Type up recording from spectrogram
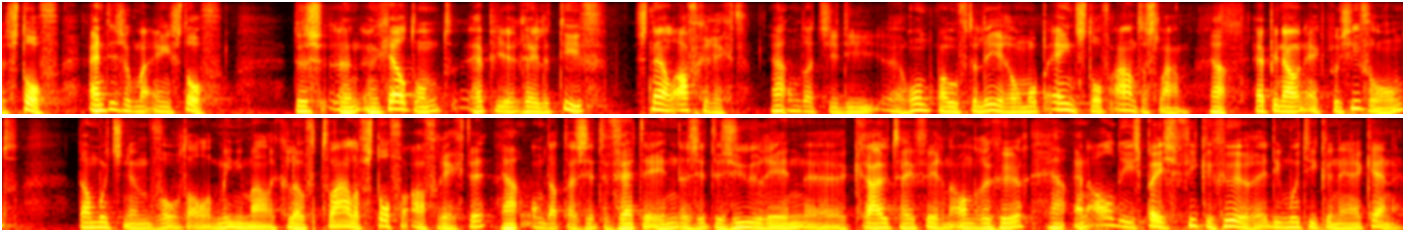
stof. En het is ook maar één stof. Dus een, een geldhond heb je relatief snel afgericht. Ja. Omdat je die uh, hond maar hoeft te leren om op één stof aan te slaan. Ja. Heb je nou een explosieve hond, dan moet je hem bijvoorbeeld al minimaal, ik geloof, 12 stoffen africhten. Ja. Omdat daar zitten vetten in, daar zitten zuren in, uh, kruid heeft weer een andere geur. En al die specifieke geuren, die moet hij kunnen herkennen.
